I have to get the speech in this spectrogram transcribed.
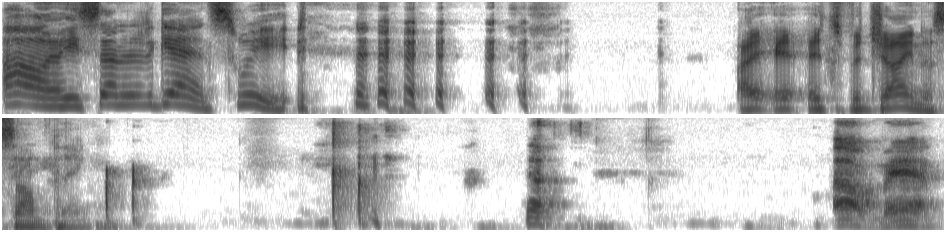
Oh, he sent it again. Sweet. I it's vagina something. Oh man,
